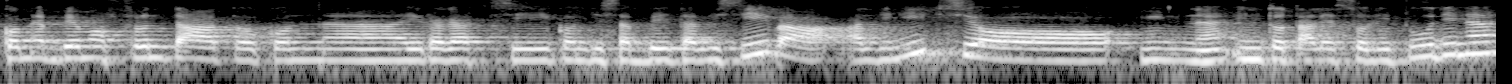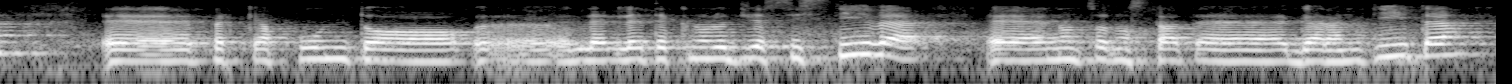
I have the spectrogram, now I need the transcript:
Come abbiamo affrontato con eh, i ragazzi con disabilità visiva all'inizio in, in totale solitudine, eh, perché appunto eh, le, le, tecnologie assistive eh, non sono state garantite,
